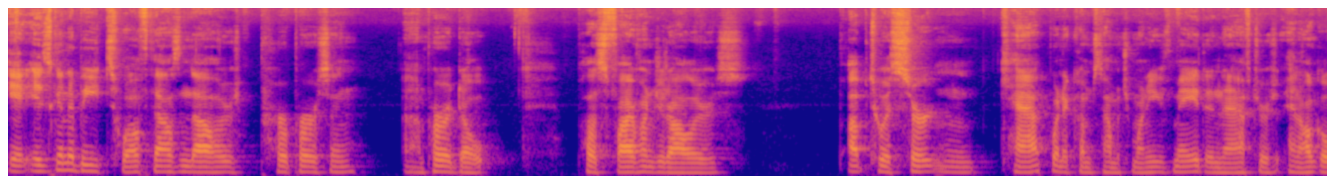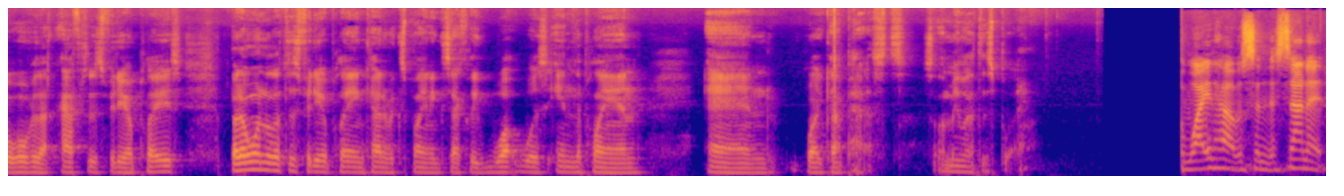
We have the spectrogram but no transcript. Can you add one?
It is going to be twelve thousand dollars per person, um, per adult, plus plus five hundred dollars up to a certain cap when it comes to how much money you've made and after and I'll go over that after this video plays but I want to let this video play and kind of explain exactly what was in the plan and what got passed so let me let this play the White House and the Senate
